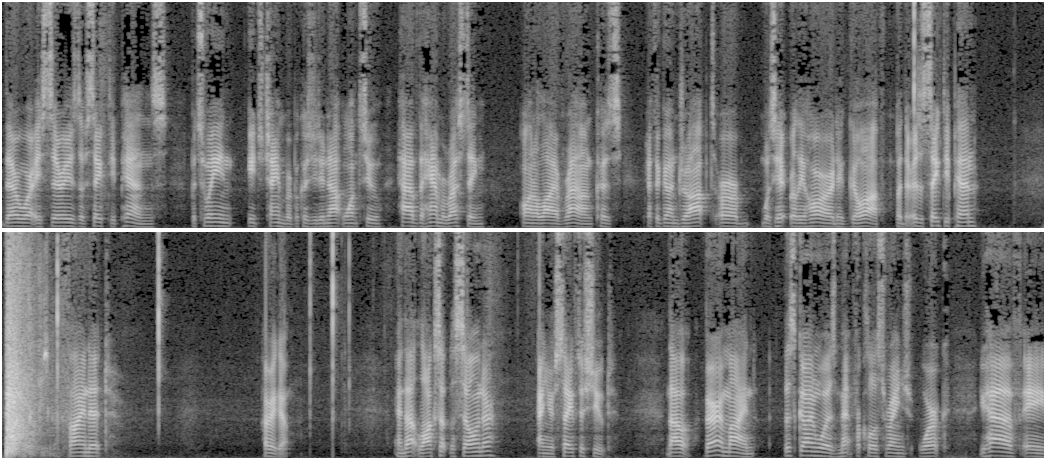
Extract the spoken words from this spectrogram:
there were a series of safety pins between each chamber because you do not want to have the hammer resting on a live round because if the gun dropped or was hit really hard, it'd go off. But there is a safety pin. Just gonna find it. There we go. And that locks up the cylinder and you're safe to shoot. Now, bear in mind, this gun was meant for close range work. You have a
